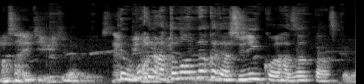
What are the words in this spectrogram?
まさにディビジュアルですね。でも僕の頭の中では主人公のはずだったんですけど、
